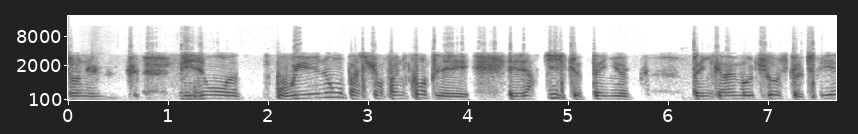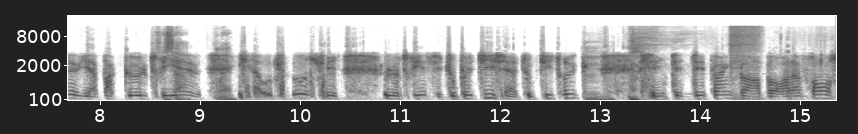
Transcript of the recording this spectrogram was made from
zone, disons oui et non, parce qu'en fin de compte, les, les artistes peignent, même autre chose que le Trièvre. Il n'y a pas que le Trièvre. ouais. Il y a autre chose. Le Trièvre, c'est tout petit, c'est un tout petit truc. Mhm. C'est une tête d'épingle par rapport à la France.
